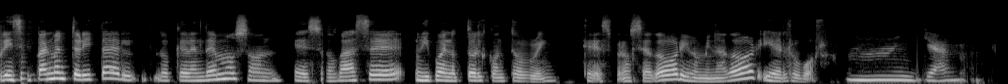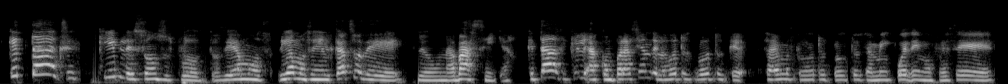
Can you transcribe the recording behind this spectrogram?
principalmente ahorita lo que vendemos son eso, base y bueno, todo el contouring, que es bronceador, iluminador y el rubor. Mm, ya, ¿Qué tan asequibles son sus productos? Digamos, digamos en el caso de, una base ya. ¿Qué tan asequible a comparación de los otros productos que sabemos que los otros productos también pueden ofrecer,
